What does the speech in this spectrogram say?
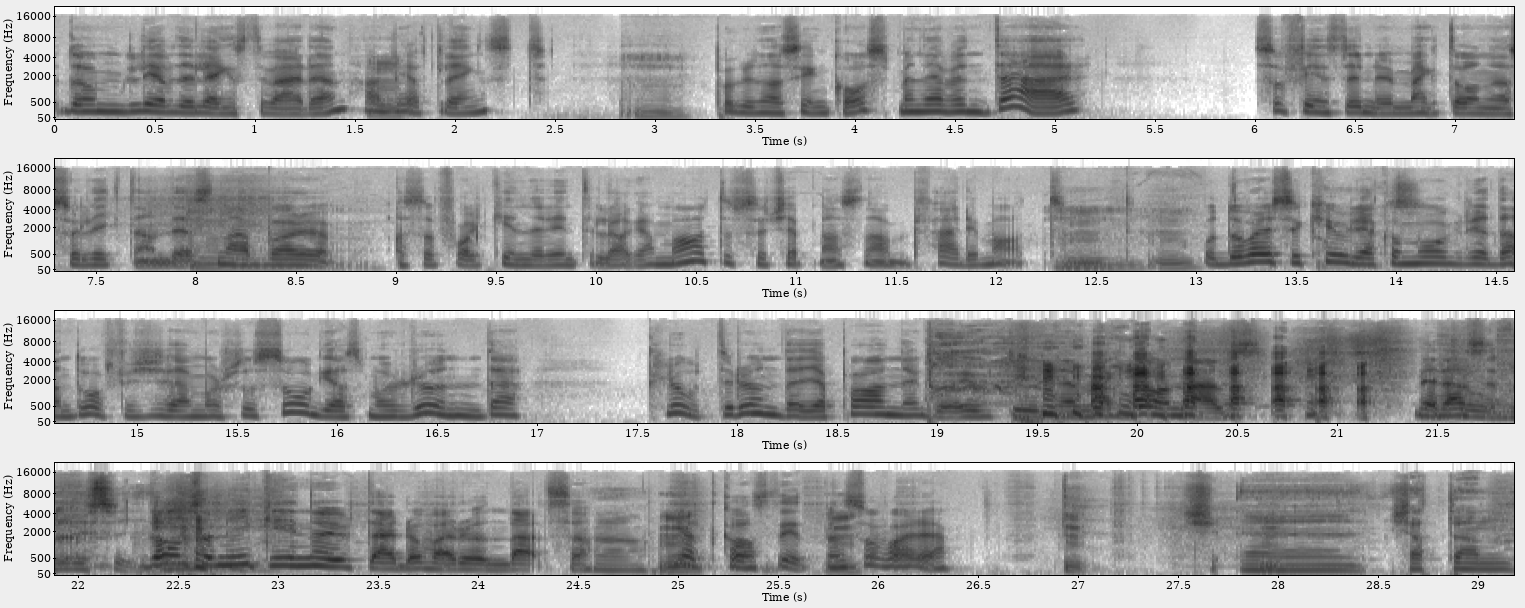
de levde längst i världen. Har Mm. levt längst. På grund av sin kost. Men även där så finns det nu McDonalds och liknande. Snabbare, alltså folk hinner inte laga mat och så köper man snabb färdig mat. Mm. Och då var det så kul, jag kommer ihåg redan då för 25 år så såg jag små runda klotrunda japaner gå ut in i McDonalds. Men alltså, de som gick in och ut där, de var runda alltså. Ja. Helt konstigt, men så var det. Ch- eh, chatten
